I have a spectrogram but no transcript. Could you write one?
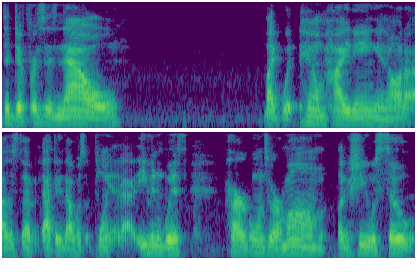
the difference is now like with him hiding and all the other stuff i think that was the point of that even with her going to her mom like she was so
